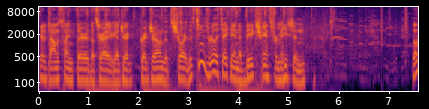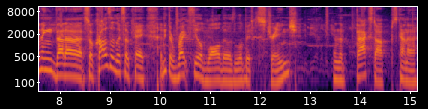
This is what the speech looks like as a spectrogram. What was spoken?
Got a Adames playing third. That's right. Got Greg, Greg Jones that's short. This team's really taking a big transformation. The only thing that uh, so Crosley looks okay. I think the right field wall though is a little bit strange, and the backstop's kind of.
